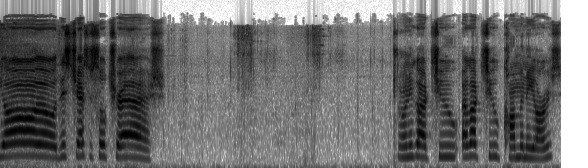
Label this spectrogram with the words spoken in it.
Yo, this chest is so trash. I only got two. I got two common ARs.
